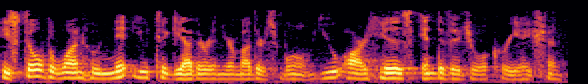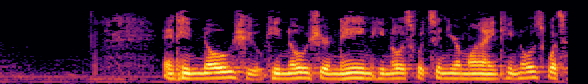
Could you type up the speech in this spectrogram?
He's still the one who knit you together in your mother's womb. You are His individual creation. And He knows you. He knows your name. He knows what's in your mind. He knows what's,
